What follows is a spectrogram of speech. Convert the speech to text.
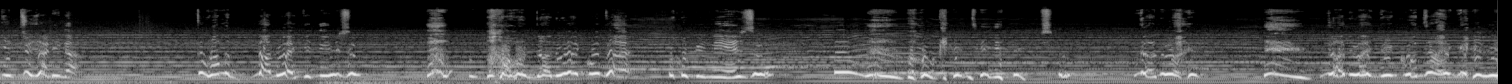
কিচ্ছু জানি না। তোমরা আমার দাদু ভাইকে নিয়ে এসো। আমার দাদু ভাই কোথায়? ওকে নিয়ে এসো। ওকে নিয়ে এসো। দাদু ভাই দাদু ভাই তুই কোথায় গেলি?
